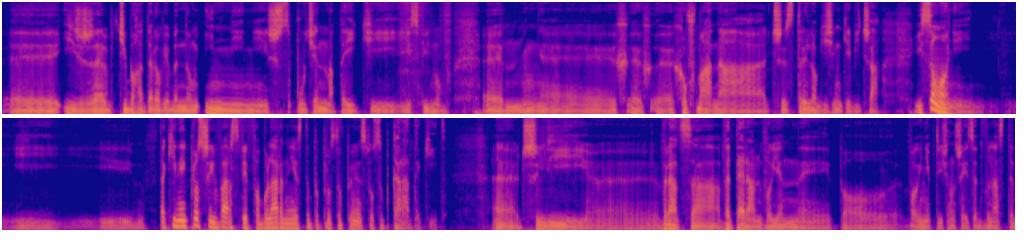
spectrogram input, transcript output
yy, i że ci bohaterowie będą inni niż z płócien Matejki i z filmów yy, Hoffmana czy z trylogii Sienkiewicza. I są oni inni. I w takiej najprostszej warstwie fabularnej jest to po prostu w pewien sposób Karate Kid. E, czyli e, wraca weteran wojenny po wojnie w 1612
